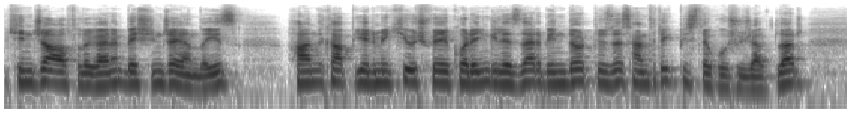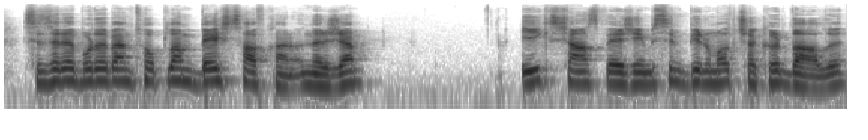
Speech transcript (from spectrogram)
ikinci Altılı Gaye'nin 5. ayağındayız. Handikap 22 3 ve yukarı İngilizler 1400'de sentrik pistte koşacaklar. Sizlere burada ben toplam 5 safkan önereceğim. İlk şans vereceğim isim bir numaralı Çakır Dağlı.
